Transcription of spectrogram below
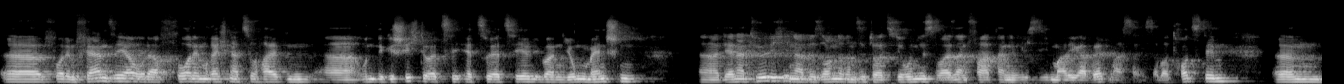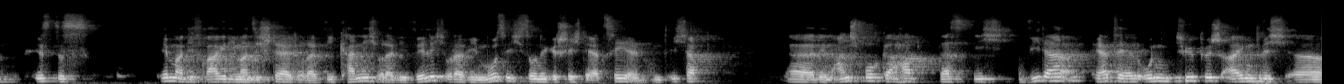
äh, vor dem Fernseher oder vor dem Rechner zu halten äh, und eine Geschichte erzäh zu erzählen über einen jungen Menschen, äh, der natürlich in einer besonderen Situation ist, weil sein Vater nämlich siebenmaliger Weltmeister ist. Aber trotzdem ähm, ist es immer die Frage, die man sich stellt, oder wie kann ich oder wie will ich oder wie muss ich so eine Geschichte erzählen? Und ich habe äh, den Anspruch gehabt, dass ich wieder RTL untypisch eigentlich äh,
